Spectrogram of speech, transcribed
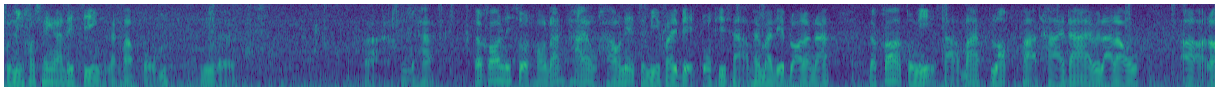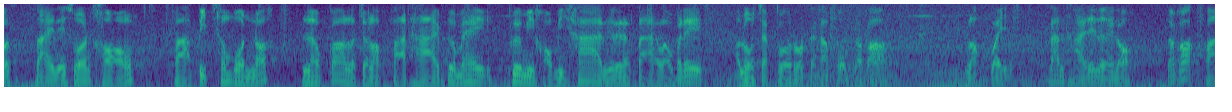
ตัวนี้เขาใช้งานได้จริงนะครับผมนี่เลยอ่านี่นะฮะแล้วก็ในส่วนของด้านท้ายของเขาเนี่ยจะมีไฟเบรกตรงที่ 3 ให้มาเรียบร้อยแล้วนะ แล้วก็ตรงนี้สามารถล็อกฝาท้ายได้ เวลาเราเออเราใส่ในส่วนของฝาปิดข้างบนเนาะ แล้วก็เราจะล็อกฝาท้ายเพื่อไม่ให้เพื่อมีของมีค่าหรืออะไรต่างๆ เราไม่ได้เอาลงจากตัวรถนะครับผม แล้วก็ล็อกไว้ด้านท้ายได้เลยเนาะ แล้วก็ฝา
